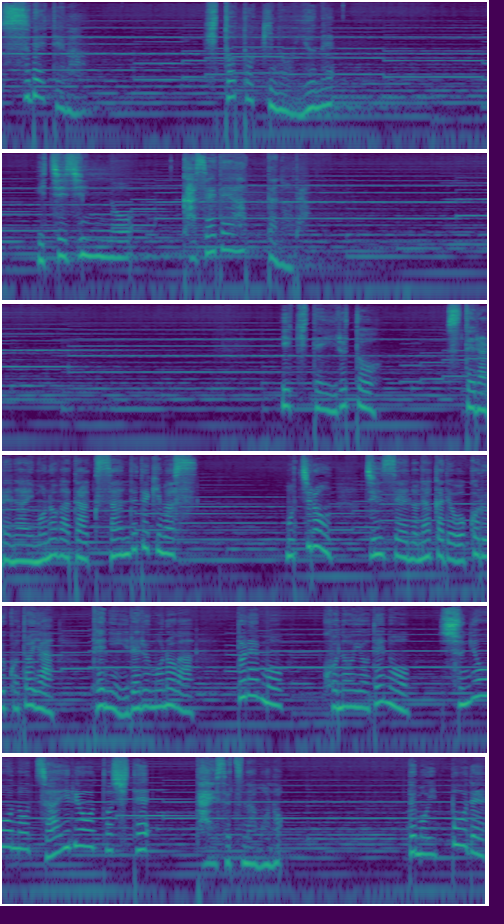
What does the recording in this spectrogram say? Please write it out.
すべてはひとときの夢。一陣の風であったのだ。生きていると捨てられないものがたくさん出てきます。もちろん人生の中で起こることや手に入れるものはどれもこの世での修行の材料として大切なもの。でも一方で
